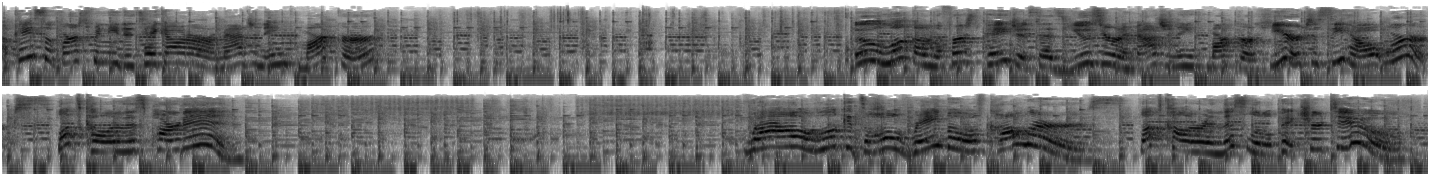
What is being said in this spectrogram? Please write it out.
Okay, so first we need to take out our Imagine Ink marker. Ooh, look, on the first page it says use your Imagine Ink marker here to see how it works. Let's color this part in. Wow, look, it's a whole rainbow of colors. Let's color in this little picture too.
